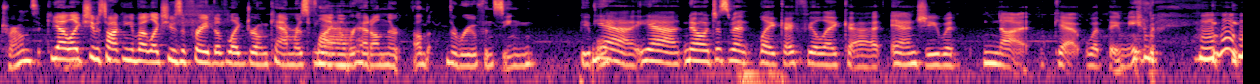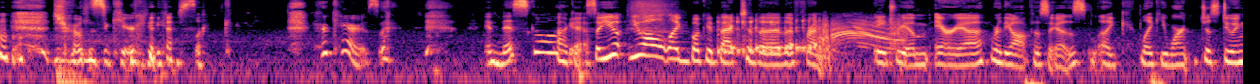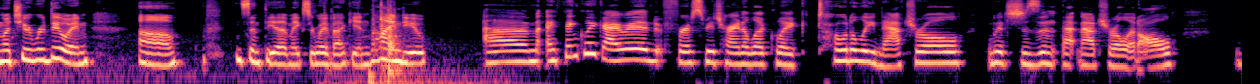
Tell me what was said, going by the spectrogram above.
Drone security. Yeah, like she was talking about like she was afraid of like drone cameras flying Yeah. overhead on the on the roof and seeing people. Yeah, yeah. No, it just meant like I feel like uh, Angie would not get what they mean by drone security. Just like, who cares? In this school? Okay, Yeah. so you you all like book it back to the the front atrium area where the office is, like like you weren't just doing what you were doing. Um, and Cynthia makes her way back in behind you. Um, I think like I would first be trying to look like totally natural, which isn't that natural at all.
